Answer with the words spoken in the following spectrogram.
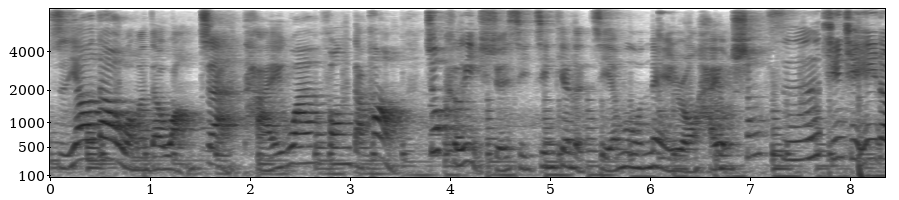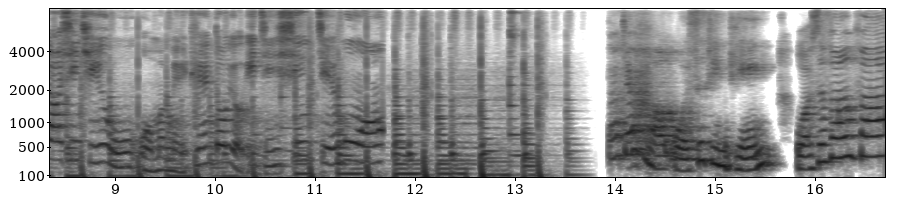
只要到我们的网站台湾风 .com 就可以学习今天的节目内容，还有生词。星期一到星期五，我们每天都有一集新节目哦。大家好，我是婷婷，我是芳芳，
